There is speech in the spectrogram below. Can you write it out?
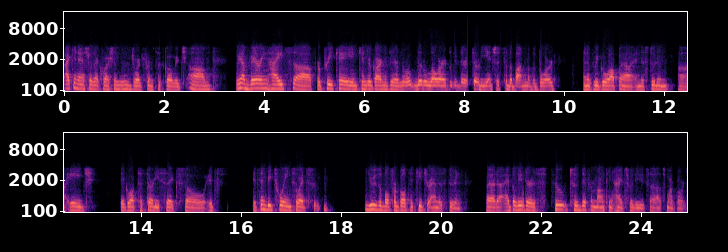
I can answer that question. This is George from Zyscovich. Um, we have varying heights uh, for pre-K and kindergartens. They're a little, little lower. I believe they're 30 inches to the bottom of the board. And as we go up uh, in the student uh, age, they go up to 36. So it's it's in between. So it's usable for both the teacher and the student. But uh, I believe there's two two different mounting heights for these uh, smart boards.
